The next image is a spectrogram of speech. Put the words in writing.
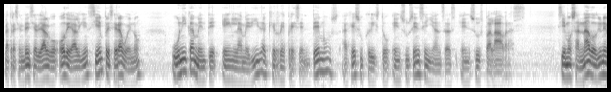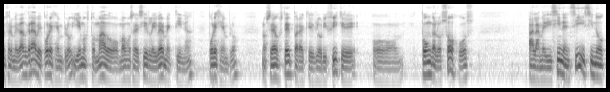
La trascendencia de algo o de alguien siempre será bueno únicamente en la medida que representemos a Jesucristo en sus enseñanzas, en sus palabras. Si hemos sanado de una enfermedad grave, por ejemplo, y hemos tomado, vamos a decir, la ivermectina, por ejemplo, no sea usted para que glorifique o ponga los ojos a la medicina en sí, sino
